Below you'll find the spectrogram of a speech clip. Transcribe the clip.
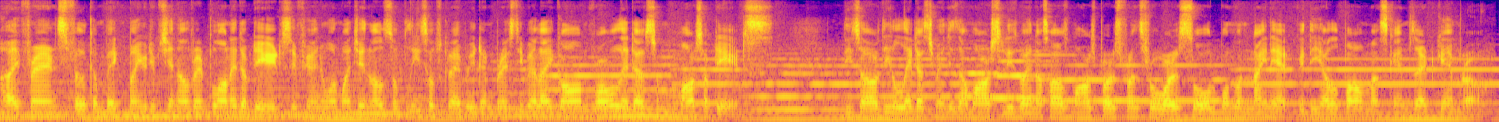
Hi friends, welcome back to my YouTube channel Red Planet Updates. If you are new on my channel, so please subscribe it and press the bell icon for latest Mars updates. These are the latest images of Mars released by NASA's Mars Perseverance rover Sol 1198 with the help of Mastcam Z camera.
